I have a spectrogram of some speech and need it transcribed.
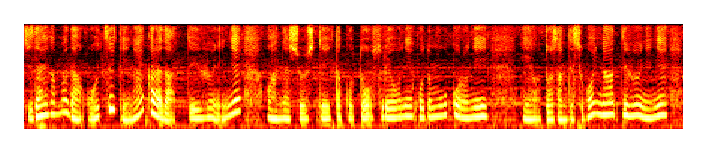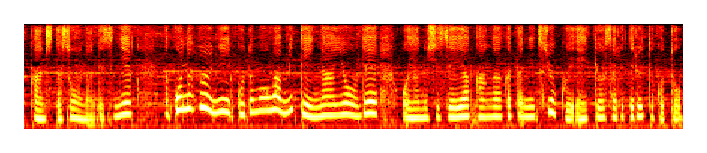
時代がまだ追いついていないからだっていうふうにねお話をしていたことそれをね子供心に、えー、お父さんってすごいなっていうふうにね感じたそうなんですね。こんな風に子供は見ていないようで親の姿勢や考え方に強く影響されてるってこと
